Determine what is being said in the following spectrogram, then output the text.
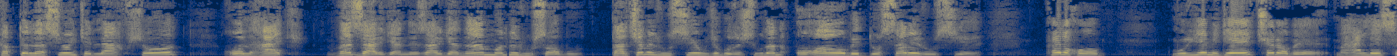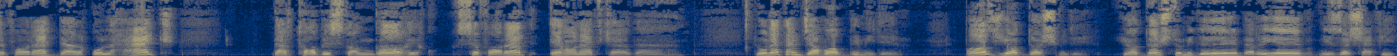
کپتولاسیون که لغو شد قلحک و زرگنده. زرگنده هم مال روسا بود. پرچم روسیه اونجا گذاشته بودن عقاب دو سر روسیه. خیلی خوب. موریه میگه چرا به محل سفارت در قلحک در تابستانگاه سفارت اهانت کردن. دولت هم جواب نمیده. باز یادداشت میده. یادداشت رو میده برای میرزا شفی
